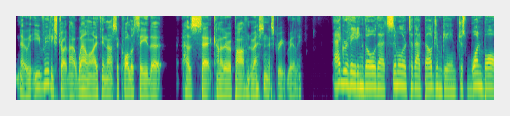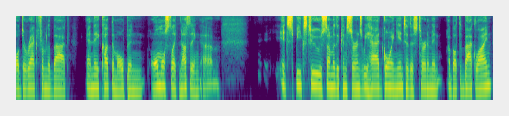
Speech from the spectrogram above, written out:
no, he really struck that well, and I think that's the quality that has set Canada apart from the rest in this group, really. Aggravating though that similar to that Belgium game, just one ball direct from the back, and they cut them open almost like nothing. Um, it speaks to some of the concerns we had going into this tournament about the back line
